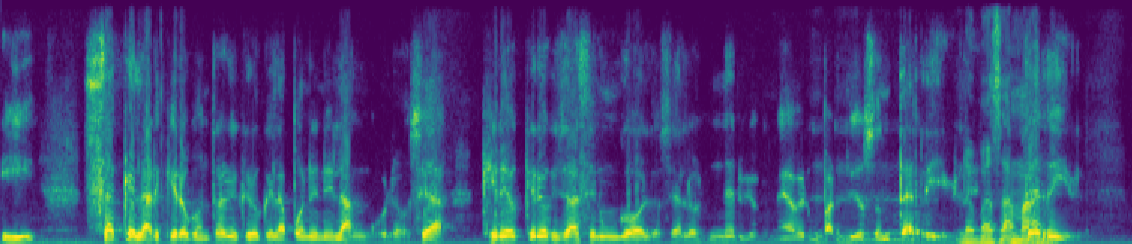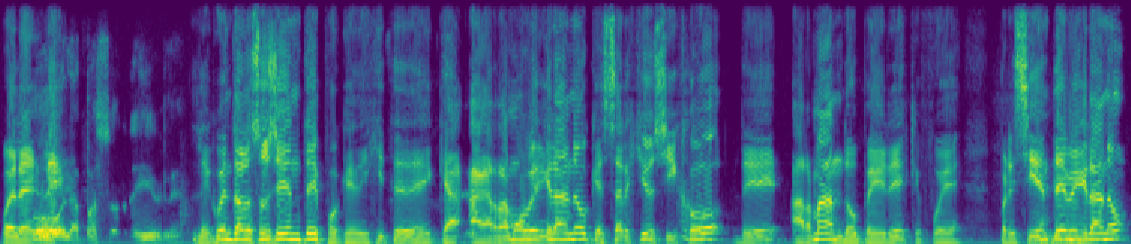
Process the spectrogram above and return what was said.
y saca el arquero contrario y creo que la pone en el ángulo. O sea, creo, creo que ya hacen un gol. O sea, los nervios que me da ver un partido son terribles. Lo pasás mal. Terrible. Bueno, le, oh, la pasó horrible. Le cuento a los oyentes, porque dijiste de que agarramos Belgrano, que Sergio es hijo de Armando Pérez, que fue presidente de Belgrano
